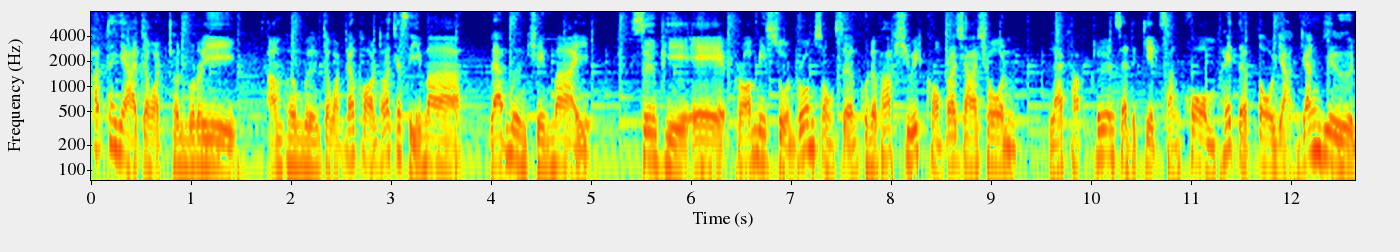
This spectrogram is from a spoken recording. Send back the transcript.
พัทยาจังหวัดชนบุรี อำเภอเมืองจังหวัดนครราชสีมา และเมืองเชียงใหม่ ซึ่ง PA พร้อมมีส่วนร่วมส่งเสริมคุณภาพชีวิตของประชาชน และขับเคลื่อนเศรษฐกิจสังคมให้เติบโตอย่างยั่งยืน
